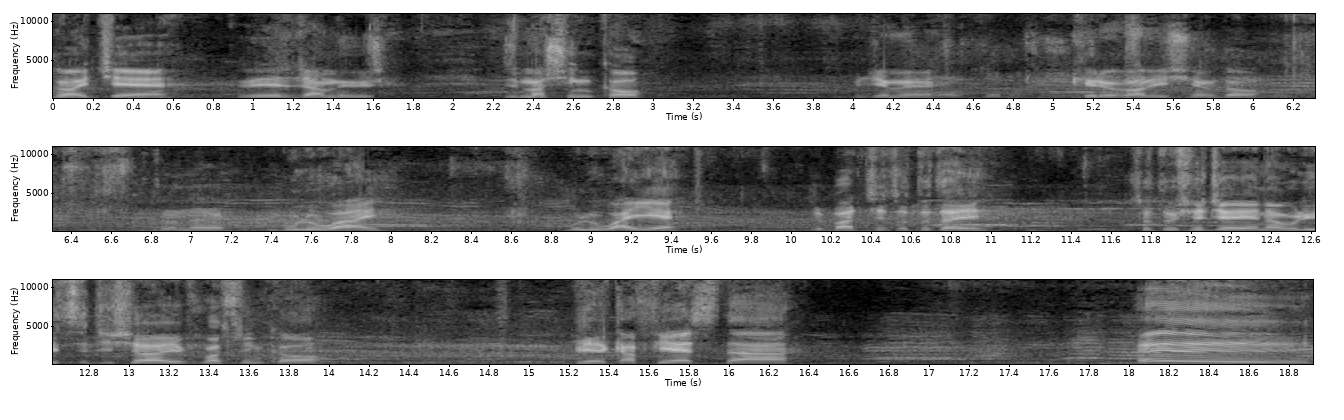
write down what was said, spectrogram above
Słuchajcie, wyjeżdżamy już z Maszynko. Będziemy kierowali się do strony Bulułaj. Bulułaje. Zobaczcie co tutaj, co tu się dzieje na ulicy dzisiaj w Maszynko. Wielka fiesta. Hej!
